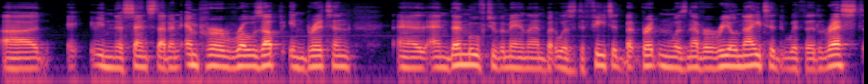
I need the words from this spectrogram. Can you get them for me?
uh, in the sense that an emperor rose up in Britain and, and then moved to the mainland but was defeated, but Britain was never reunited with the rest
